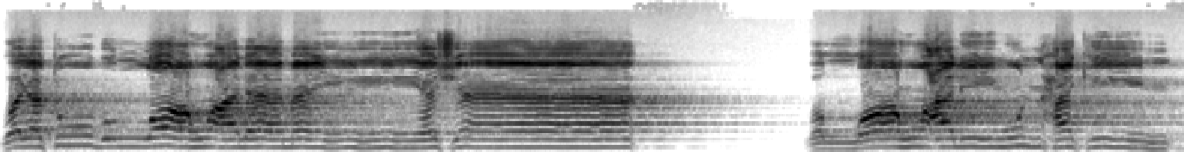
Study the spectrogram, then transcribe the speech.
ويتوب الله على من يشاء. والله عليم حكيم.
